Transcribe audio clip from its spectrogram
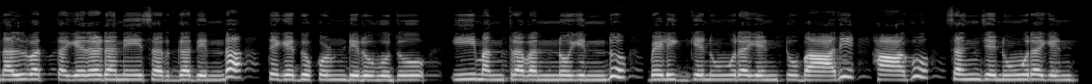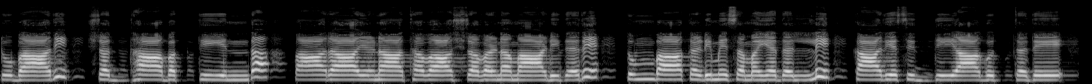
ನಲವತ್ತ ಎರಡನೇ ಸರ್ಗದಿಂದ ತೆಗೆದುಕೊಂಡಿರುವುದು. ಈ ಮಂತ್ರವನ್ನು ಇಂದು ಬೆಳಿಗ್ಗೆ ನೂರ ಎಂಟು ಬಾರಿ ಹಾಗೂ ಸಂಜೆ ನೂರ ಎಂಟು ಬಾರಿ ಶ್ರದ್ಧಾಭಕ್ತಿಯಿಂದ ಪಾರಾಯಣ ಅಥವಾ ಶ್ರವಣ ಮಾಡಿದರೆ ತುಂಬಾ ಕಡಿಮೆ ಸಮಯದಲ್ಲಿ ಕಾರ್ಯಸಿದ್ಧಿಯಾಗುತ್ತದೆ.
